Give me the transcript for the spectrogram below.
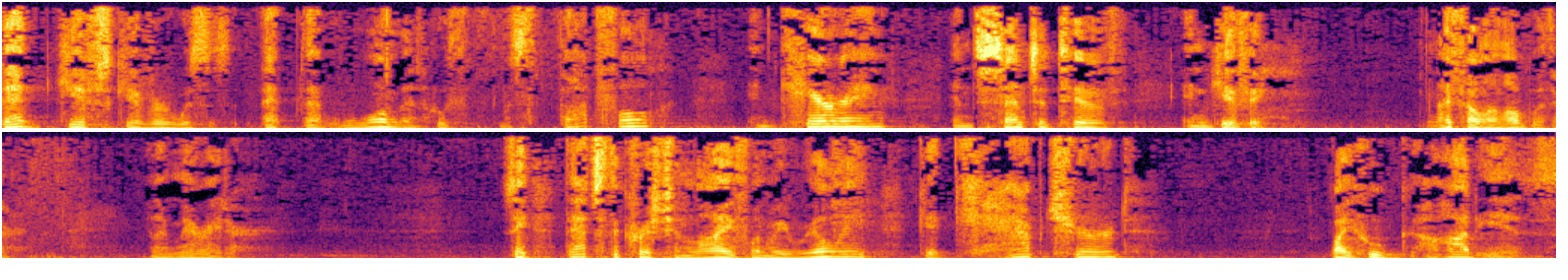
That gift giver was that, that woman who was thoughtful and caring and sensitive and giving. And I fell in love with her and I married her. See, that's the Christian life when we really get captured by who God is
